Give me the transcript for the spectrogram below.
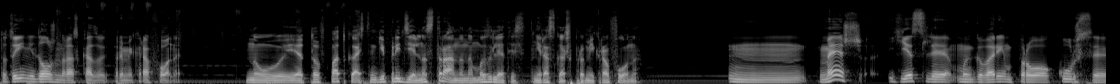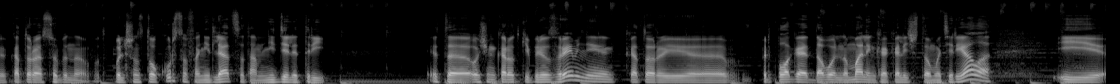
то ты не должен рассказывать про микрофоны. Ну, это в подкастинге предельно странно, на мой взгляд, если ты не расскажешь про микрофоны. Понимаешь, если мы говорим про курсы, которые особенно вот большинство курсов, они длятся там недели три. Это очень короткий период времени, который э, предполагает довольно маленькое количество материала, и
